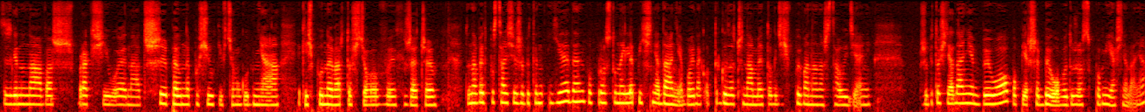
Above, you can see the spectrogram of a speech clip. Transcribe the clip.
ze względu na wasz brak siły, na trzy pełne posiłki w ciągu dnia, jakieś pełne wartościowych rzeczy, to nawet postarajcie się, żeby ten jeden po prostu najlepiej śniadanie, bo jednak od tego zaczynamy, to gdzieś wpływa na nasz cały dzień. Żeby to śniadanie było, po pierwsze było, bo dużo osób pomija śniadanie,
